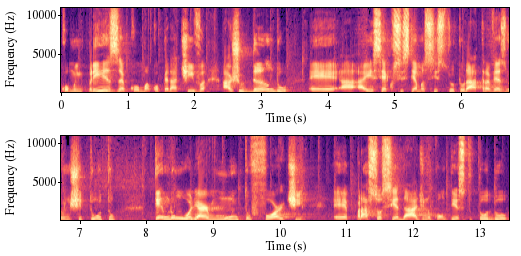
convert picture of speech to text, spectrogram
como empresa, como uma cooperativa, ajudando é, a, a esse ecossistema se estruturar através do Instituto, tendo um olhar muito forte é, para a sociedade no contexto todo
